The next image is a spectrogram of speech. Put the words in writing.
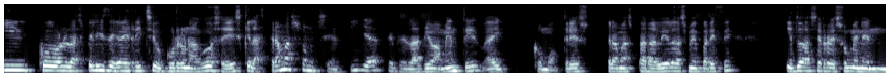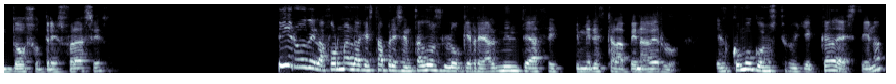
Y con las pelis de Guy Ritchie ocurre una cosa, y es que las tramas son sencillas relativamente, hay como tres tramas paralelas me parece, y todas se resumen en dos o tres frases. Pero de la forma en la que está presentado es lo que realmente hace que merezca la pena verlo. El cómo construye cada escena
